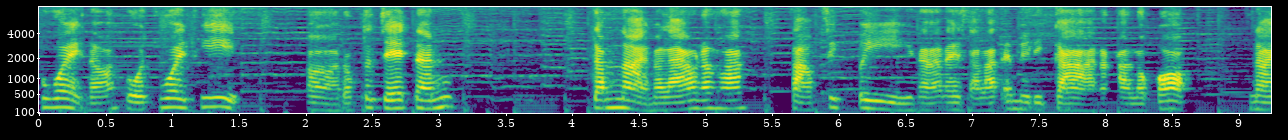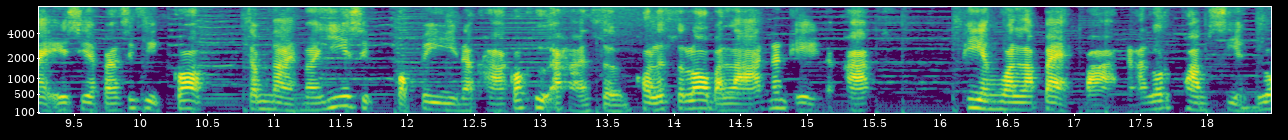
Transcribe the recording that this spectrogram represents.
ช่วยเนาะตัวช่วยที่ดรเจสนั้นจำหน่ายมาแล้วนะคะ 30 ปีนะในสหรัฐอเมริกานะคะ แล้วก็ในเอเชียแปซิฟิกก็จำหน่ายมา 20 กว่าปีนะคะ ก็คืออาหารเสริมคอเลสเตอรอลบาลานซ์นั่นเองนะคะ เพียงวันละ 8 บาทนะคะลดความเสี่ยงโร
